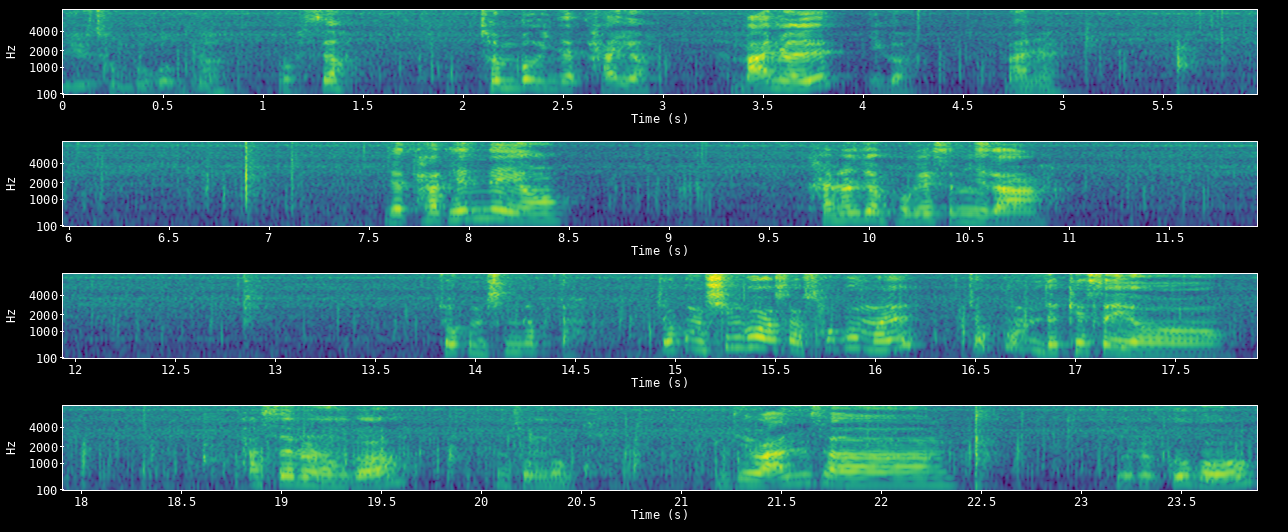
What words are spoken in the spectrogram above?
이게 전복 없나? 없어. 전복 이제 다요. 마늘 이거. 마늘 이제 다 됐네요. 간을 좀 보겠습니다. 조금 싱겁다. 조금 싱거워서 소금을 조금 넣겠어요. 파 썰어 놓은 거 홍속 넣고. 이제 완성. 불을 끄고.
